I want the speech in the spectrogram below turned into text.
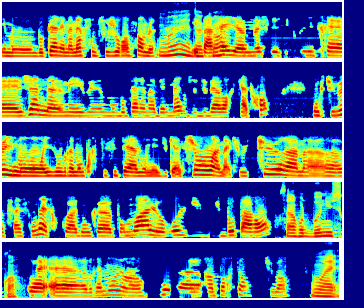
Et mon beau-père et ma mère sont toujours ensemble. Ouais, et pareil, moi je les ai connus très jeunes, mais mon beau-père et ma belle-mère, je devais avoir 4 ans. Donc, tu veux, ils m'ont, ils ont vraiment participé à mon éducation, à ma culture, à ma façon d'être, quoi. Donc, euh, pour moi, le rôle du, beau-parent. C'est un rôle bonus, quoi. Ouais, euh, vraiment un rôle euh, important, tu vois. Ouais.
